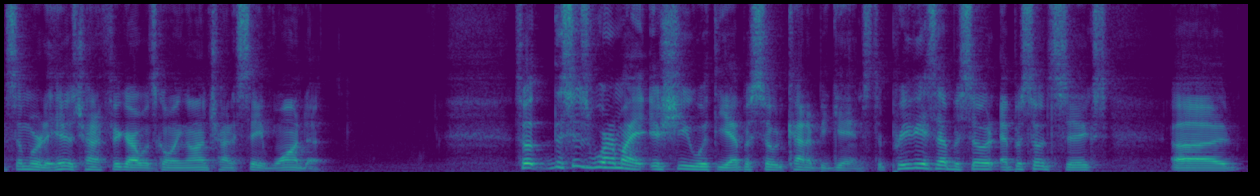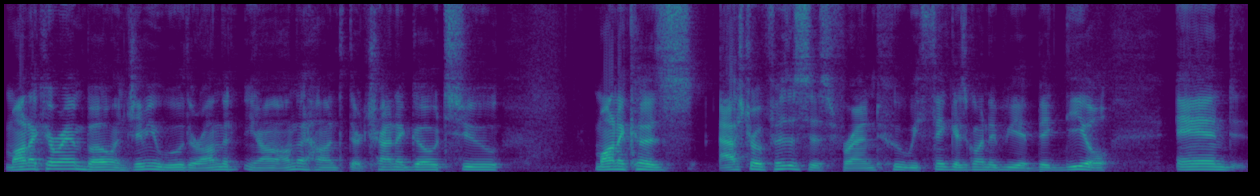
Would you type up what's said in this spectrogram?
similar to his, trying to figure out what's going on, trying to save Wanda. So this is where my issue with the episode kind of begins. The previous episode, episode six, uh, Monica Rambeau and Jimmy Woo, they're on the you know on the hunt. They're trying to go to Monica's astrophysicist friend, who we think is going to be a big deal, and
